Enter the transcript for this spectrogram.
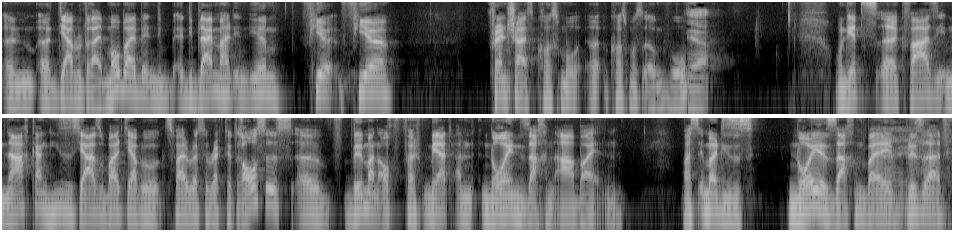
ähm, äh, Diablo 3 Mobile, die, die bleiben halt in ihrem vier, vier Franchise-Kosmos äh, Kosmos irgendwo. Ja. Und jetzt äh, quasi im Nachgang hieß es ja, sobald Diablo 2 Resurrected raus ist, äh, will man auch vermehrt an neuen Sachen arbeiten. Was immer dieses neue Sachen bei Ja, ja. Blizzard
